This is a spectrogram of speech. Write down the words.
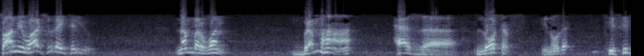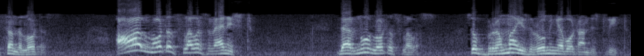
Swami, what should I tell you? Number one, Brahma has a lotus. You know that? He sits on the lotus. All lotus flowers vanished. There are no lotus flowers. So Brahma is roaming about on the street.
